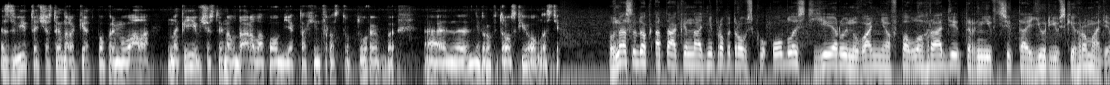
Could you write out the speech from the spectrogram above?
Звідти частина ракет попрямувала на Київ, частина вдарила по об'єктах інфраструктури в е, Дніпропетровській області. Внаслідок атаки на Дніпропетровську область є руйнування в Павлограді, Тернівці та Юрівській громаді.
